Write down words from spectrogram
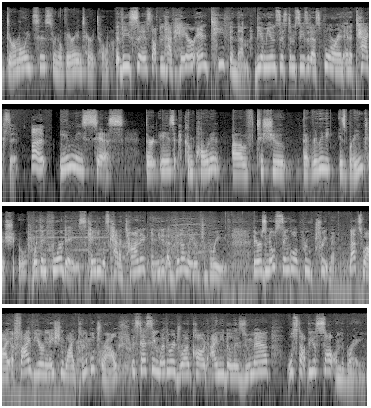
dermoid cysts or an ovarian teratoma. These cysts often have hair and teeth in them. The immune system sees it as foreign and attacks it. But in these cysts, there is a component of tissue that really is brain tissue. Within four days, Katie was catatonic and needed a ventilator to breathe. There is no single approved treatment. That's why a five year nationwide clinical trial is testing whether a drug called inebilizumab will stop the assault on the brain.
